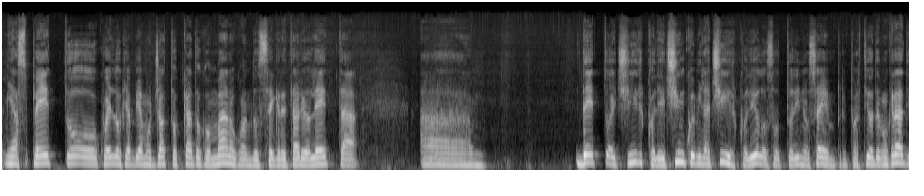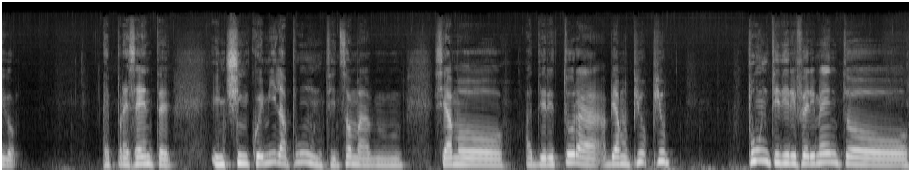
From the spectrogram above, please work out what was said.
Mi aspetto quello che abbiamo già toccato con mano quando il segretario Letta ha detto ai circoli, ai 5.000 circoli, io lo sottolineo sempre, il Partito Democratico è presente in 5.000 punti, insomma mm, siamo addirittura, abbiamo più, più punti di riferimento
